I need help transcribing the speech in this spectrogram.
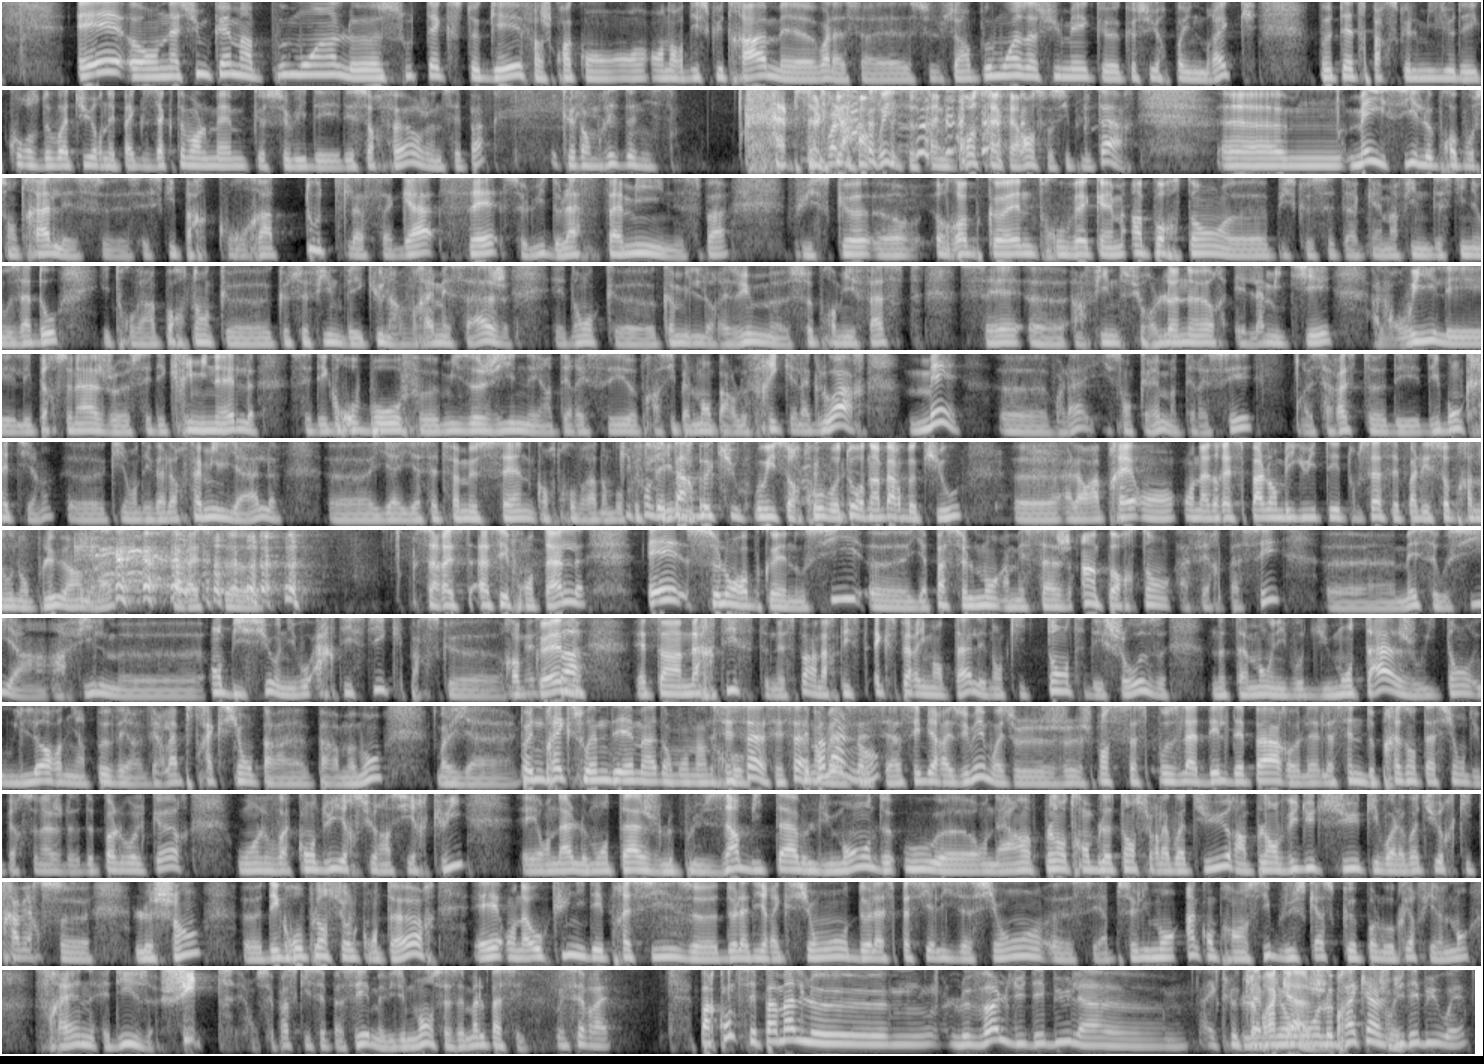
Et on assume quand même un peu moins le sous-texte gay. Enfin, je crois qu'on on en rediscutera, mais voilà, c'est un peu moins assumé que, que sur Point Break. Peut-être parce que le milieu des courses de voitures n'est pas exactement le même que celui des, des je ne sais pas. Et que dans Brise de Nice. Absolument, oui, ce sera une grosse référence aussi plus tard. Euh, mais ici, le propos central, et ce- c'est ce qui parcourra toute la saga, c'est celui de la famille, n'est-ce pas? Puisque euh, Rob Cohen trouvait quand même important, euh, puisque c'était quand même un film destiné aux ados, il trouvait important que, que ce film véhicule un vrai message. Et donc, comme il le résume, ce premier Fast, c'est un film sur l'honneur et l'amitié. Alors oui, les, les personnages, c'est des criminels, c'est des gros beaufs misogynes et intéressés principalement par le fric et la gloire, mais euh, voilà, ils sont quand même intéressés. Euh, Ça reste des, des bons chrétiens euh, qui ont des valeurs familiales. Euh, Il y, a- il y a cette fameuse scène qu'on retrouvera dans beaucoup Qui font de des films. barbecues. Oui, ils se retrouvent autour d'un barbecue. Alors après, on on n'adresse pas l'ambiguïté, tout ça, c'est pas les sopranos non plus. hein, voilà. Ça reste. Ça reste assez frontal. Et selon Rob Cohen aussi, euh, il n'y a pas seulement un message important à faire passer, euh, mais c'est aussi un, un film euh, ambitieux au niveau artistique, parce que Rob Cohen pas est un artiste, n'est-ce pas, un artiste expérimental, et donc il tente des choses, notamment au niveau du montage, où il, tend, où il orgne un peu vers, vers l'abstraction par, par moment. Moi, y a, Point break sous MDMA dans mon intro. c'est ça, c'est ça. C'est Non, pas mal, c'est- non C'est assez bien résumé. Moi, je, je- je pense que ça se pose là dès le départ, la, la scène de présentation du personnage de, de Paul Walker, où on le voit conduire sur un circuit, et on a le montage le plus imbitable du monde, où euh, on a un plan tremblotant sur la voiture, un plan vu du dessus qui voit la voiture qui traverse euh, le champ, euh, des gros plans sur le compteur, et on n'a aucune idée précise de la direction, de la spatialisation. C'est absolument incompréhensible jusqu'à ce que Paul Walker finalement freine et dise shit. Et on ne sait pas ce qui s'est passé, mais visiblement ça s'est mal passé. Oui, c'est vrai. Par contre, c'est pas mal le, le vol du début, là, euh, avec le, Le camion. braquage. Le braquage Oui. du début, ouais.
